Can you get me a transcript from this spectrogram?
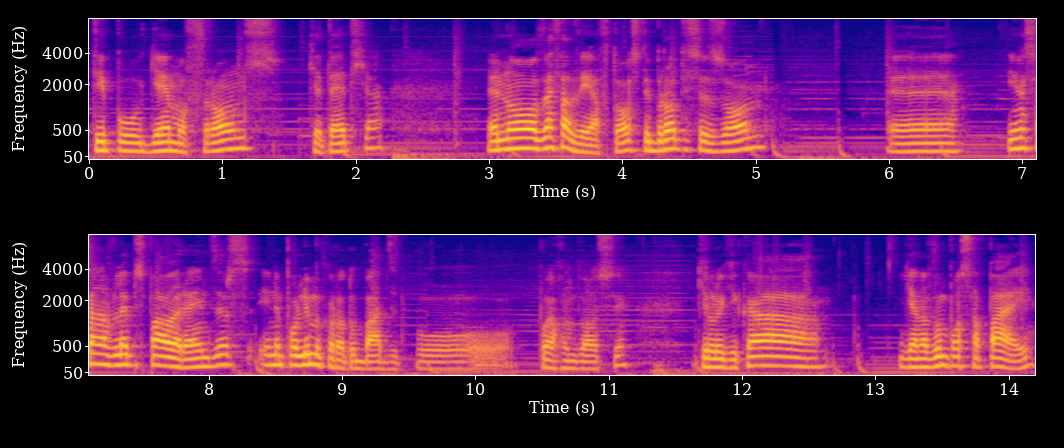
τύπου Game of Thrones και τέτοια, ενώ δεν θα δει αυτό. Στην πρώτη σεζόν ε, είναι σαν να βλέπεις Power Rangers, είναι πολύ μικρό το budget που, που έχουν δώσει. Και λογικά για να δουν πώς θα πάει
